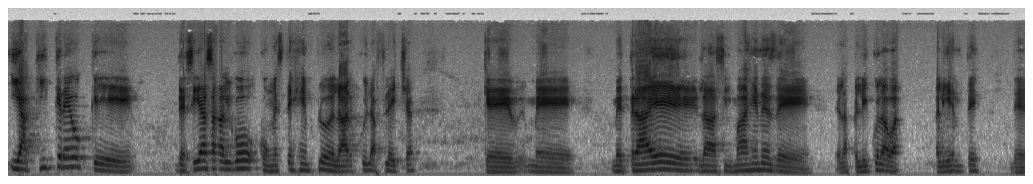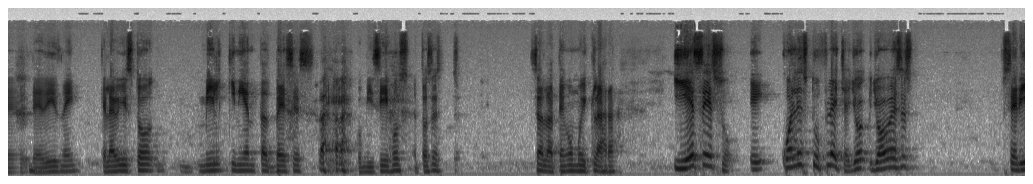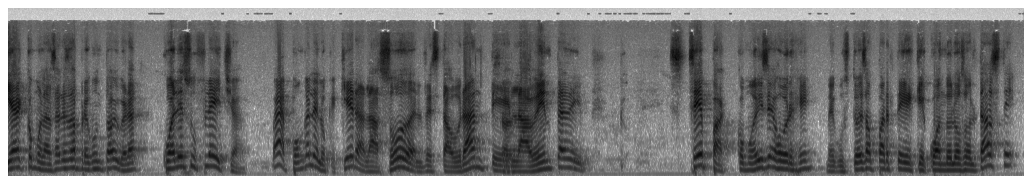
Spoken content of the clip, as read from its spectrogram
Y aquí creo que decías algo con este ejemplo del arco y la flecha que me, me trae las imágenes de, de la película Valiente de, de, Disney, que la he visto 1500 veces eh, con mis hijos, entonces se la tengo muy clara. Y es eso, eh, ¿cuál es tu flecha? Yo, yo a veces sería como lanzar esa pregunta hoy, ¿verdad? ¿Cuál es su flecha? póngale lo que quiera, la soda, el restaurante, la venta de... Sepa, como dice Jorge, me gustó esa parte de que cuando lo soltaste,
